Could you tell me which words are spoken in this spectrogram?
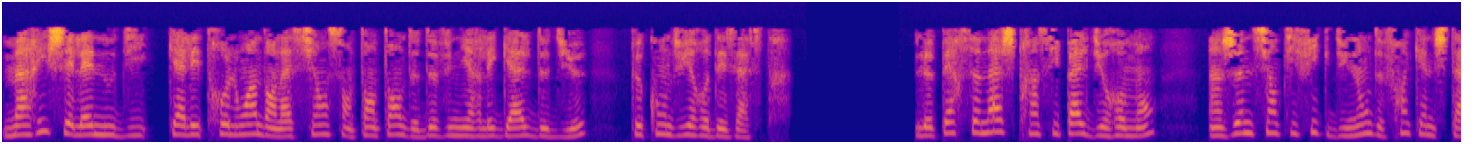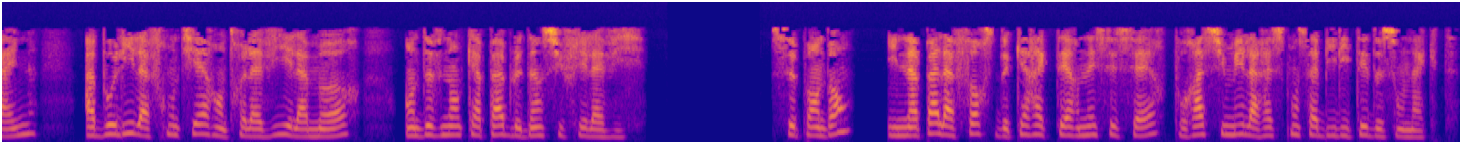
Marie Shelley nous dit qu'aller trop loin dans la science en tentant de devenir l'égal de Dieu peut conduire au désastre. Le personnage principal du roman, un jeune scientifique du nom de Frankenstein, abolit la frontière entre la vie et la mort en devenant capable d'insuffler la vie. Cependant, il n'a pas la force de caractère nécessaire pour assumer la responsabilité de son acte.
